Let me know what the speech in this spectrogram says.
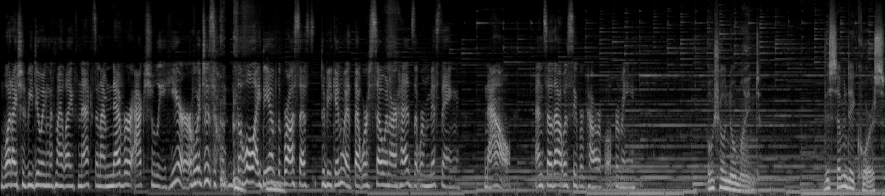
what I should be doing with my life next. And I'm never actually here, which is the whole idea of the mm. process to begin with, that we're so in our heads that we're missing now. And so that was super powerful for me. Osho No Mind. This seven day course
